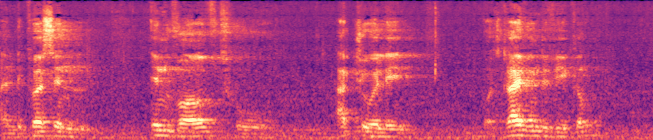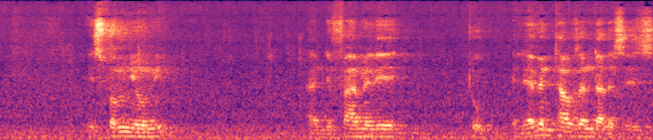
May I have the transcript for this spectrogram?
and the person involved who actually was driving the vehicle is from Nyomi and the family took $11,000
